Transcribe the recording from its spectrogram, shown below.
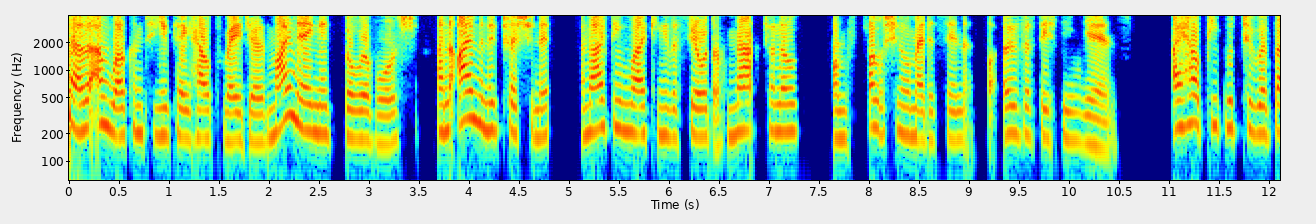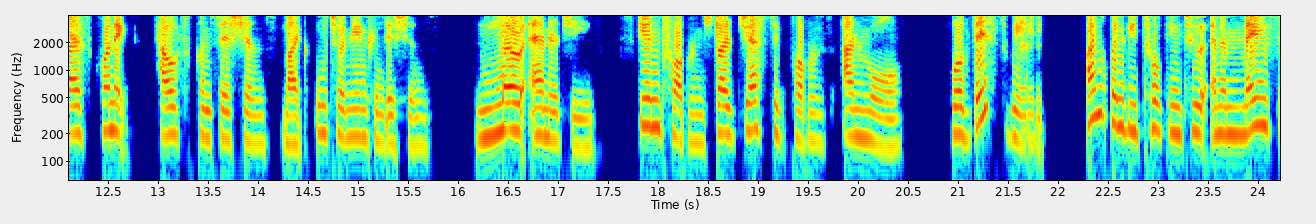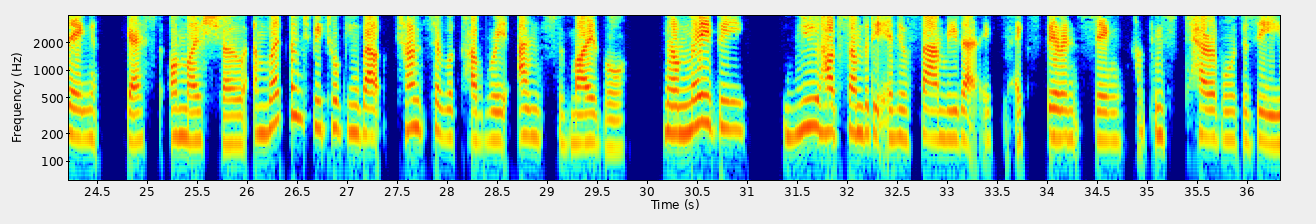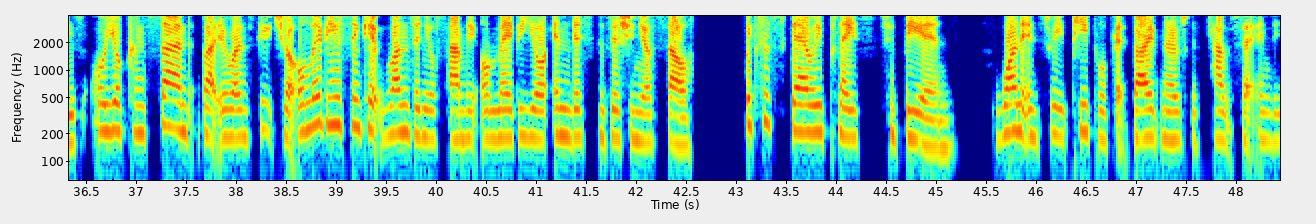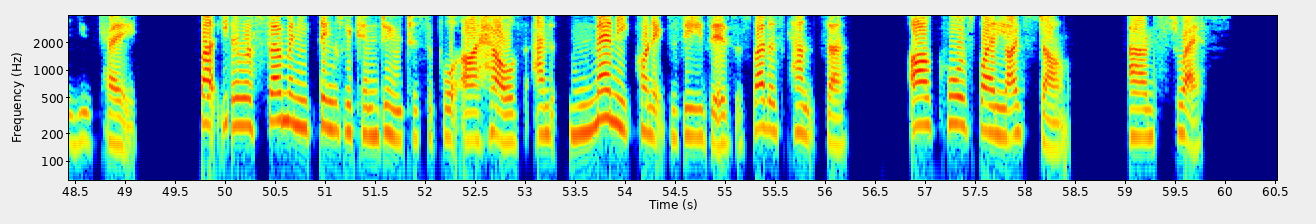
Hello and welcome to UK Health Radio. My name is Dora Walsh and I'm a nutritionist and I've been working in the field of natural and functional medicine for over 15 years. I help people to reverse chronic health conditions like autoimmune conditions, low energy, skin problems, digestive problems, and more. Well, this week, I'm going to be talking to an amazing guest on my show, and we're going to be talking about cancer recovery and survival. Now, maybe you have somebody in your family that is experiencing this terrible disease, or you're concerned about your own future, or maybe you think it runs in your family, or maybe you're in this position yourself. It's a scary place to be in. One in three people get diagnosed with cancer in the UK. But there are so many things we can do to support our health and many chronic diseases, as well as cancer, are caused by lifestyle and stress.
